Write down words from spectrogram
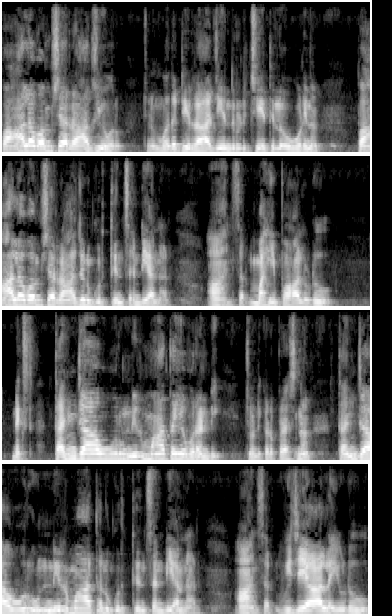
పాలవంశ రాజు ఎవరు? మొదటి రాజేంద్రుడి చేతిలో ఓడిన పాలవంశ రాజును గుర్తించండి అన్నాడు. ఆన్సర్ మహిపాలుడు. నెక్స్ట్ తంజావూరు నిర్మాత ఎవరండి? చూడండి ఇక్కడ ప్రశ్న తంజావూరు నిర్మాతను గుర్తించండి అన్నాడు. ఆన్సర్ విజయాలయుడు.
